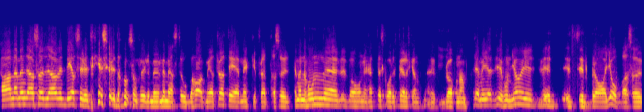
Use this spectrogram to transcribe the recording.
Ja, nej, men alltså, ja, dels, är det, dels är det de som fyller med, med mest obehag. Men jag tror att det är mycket för att alltså, ja, men hon, eh, vad hon hette, skådespelerskan, eh, bra på namn. Ja, men hon gör ju ett, ett, ett bra jobb. Alltså,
